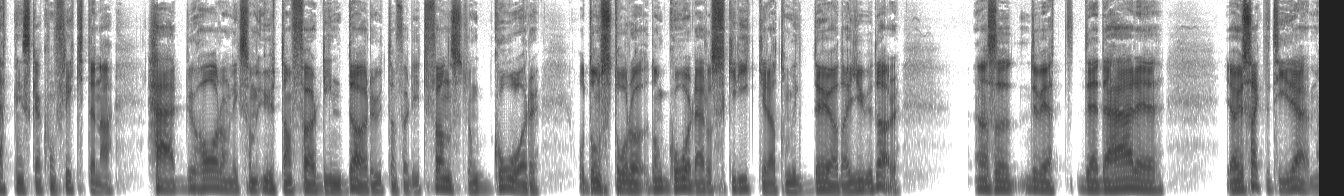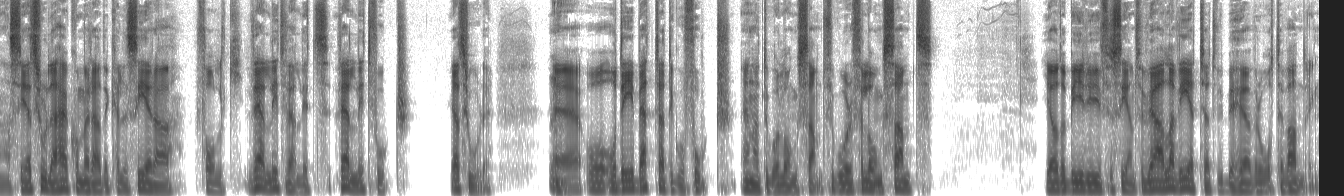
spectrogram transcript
etniska konflikterna här. Du har dem liksom utanför din dörr, utanför ditt fönster. De går och de, står och, de går där och skriker att de vill döda judar. Alltså, du vet, det, det här är jag har ju sagt det tidigare, men alltså jag tror det här kommer radikalisera folk väldigt, väldigt, väldigt fort. Jag tror det. Mm. Eh, och, och, det är bättre att det går fort än att det går långsamt. För går det för långsamt, ja då blir det ju för sent. För vi alla vet ju att vi behöver återvandring.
